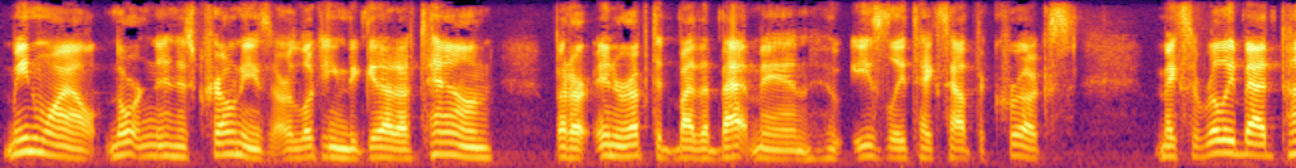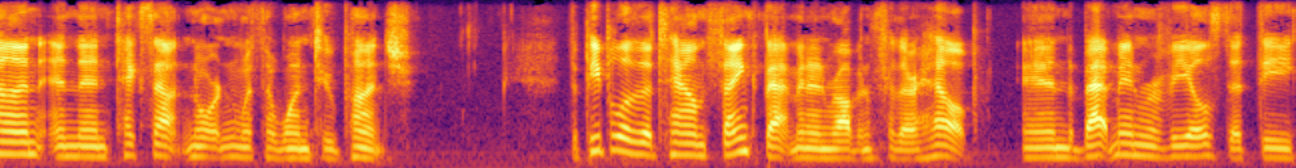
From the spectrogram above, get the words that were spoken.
Meanwhile, Norton and his cronies are looking to get out of town, but are interrupted by the Batman, who easily takes out the crooks, makes a really bad pun, and then takes out Norton with a one two punch. The people of the town thank Batman and Robin for their help, and the Batman reveals that the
